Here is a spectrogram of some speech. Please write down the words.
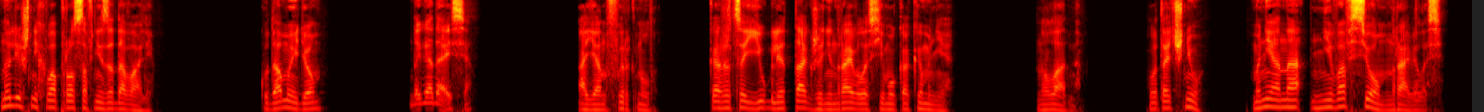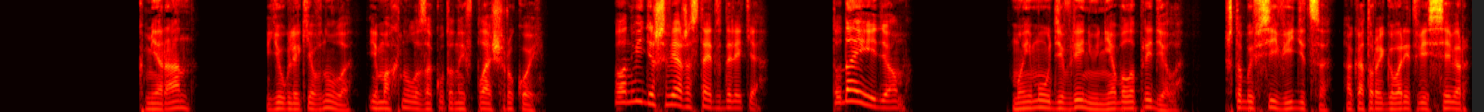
но лишних вопросов не задавали. Куда мы идем?» «Догадайся». А Ян фыркнул. Кажется, Югле так же не нравилась ему, как и мне. Ну ладно. Уточню. Мне она не во всем нравилась. «Кмиран?» Югля кивнула и махнула закутанной в плащ рукой. «Вон, видишь, вежа стоит вдалеке. Туда и идем». Моему удивлению не было предела. Чтобы все видеться, о которой говорит весь север,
